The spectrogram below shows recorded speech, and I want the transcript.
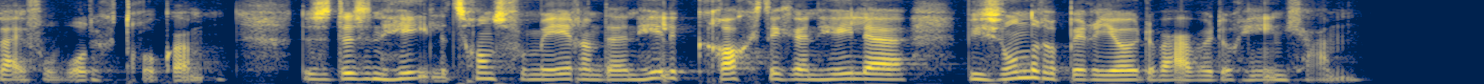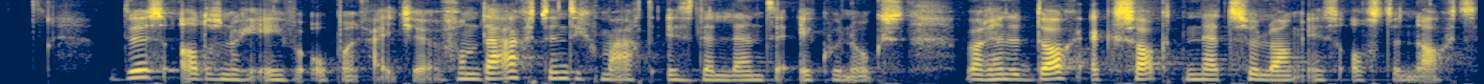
twijfel worden getrokken. Dus het is een hele transformerende, een hele krachtige, een hele bijzondere periode waar we doorheen gaan. Dus alles nog even op een rijtje. Vandaag 20 maart is de lente-equinox, waarin de dag exact net zo lang is als de nacht.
